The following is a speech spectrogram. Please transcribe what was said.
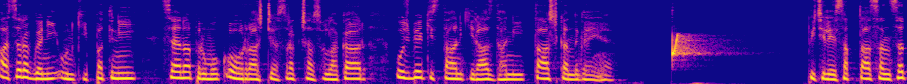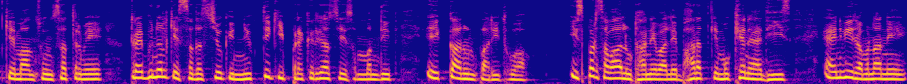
अशरफ गनी, उनकी पत्नी, सेना प्रमुख और राष्ट्रीय सुरक्षा सलाहकार उज्बेकिस्तान की राजधानी ताशकंद गए हैं। पिछले सप्ताह संसद के मानसून सत्र में ट्रिब्यूनल के सदस्यों की नियुक्ति की प्रक्रिया से संबंधित एक कानून पारित हुआ। इस पर सवाल उठाने वाले भारत के मुख्य न्यायाधीश एन वी रमना ने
